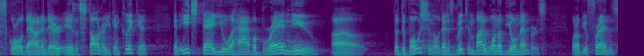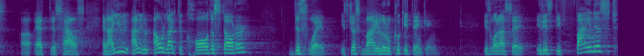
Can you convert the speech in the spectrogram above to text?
scroll down, and there is a starter. You can click it, and each day you will have a brand new uh, the devotional that is written by one of your members, one of your friends uh, at this house. And I, I, I would like to call the starter this way. It's just my little cookie thinking. Is what I say. It is the finest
